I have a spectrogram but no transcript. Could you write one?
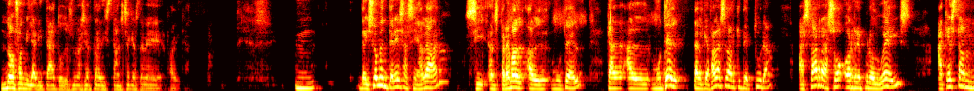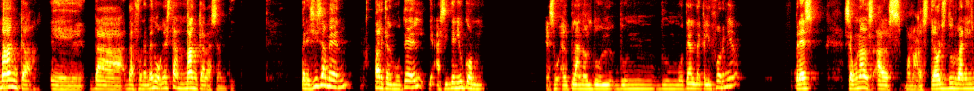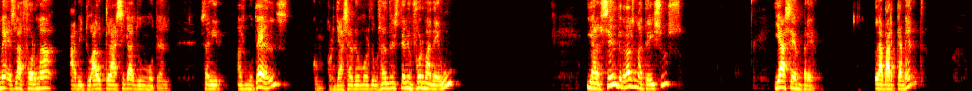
no familiaritat o des d'una certa distància que esdevé radical. Mm, D'això m'interessa assenyalar, si ens parem al, al motel, que el, el motel, pel que fa a la seva arquitectura, es fa ressò o reprodueix aquesta manca eh, de, de fonament o aquesta manca de sentit. Precisament perquè el motel, així teniu com és el plànol d'un motel de Califòrnia, però és, segons els, els, bueno, els teòrics d'urbanisme, és la forma habitual clàssica d'un motel. És a dir, els motels, com, com ja sabreu molts de vosaltres, tenen forma de U i al centre dels mateixos hi ha sempre l'aparcament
